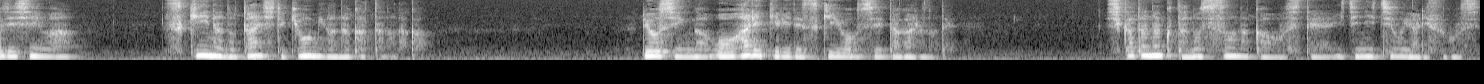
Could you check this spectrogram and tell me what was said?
自身はスキーなど大して興味がなかったのだが両親が大張り切りでスキーを教えたがるので仕方なく楽しそうな顔をして一日をやり過ごし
